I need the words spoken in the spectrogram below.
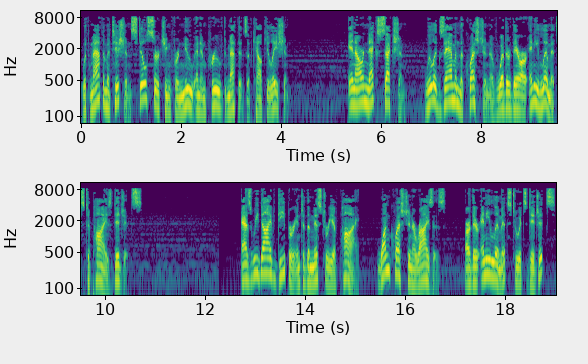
with mathematicians still searching for new and improved methods of calculation. In our next section, we'll examine the question of whether there are any limits to pi's digits. As we dive deeper into the mystery of pi, one question arises, are there any limits to its digits?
